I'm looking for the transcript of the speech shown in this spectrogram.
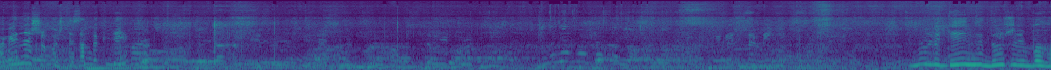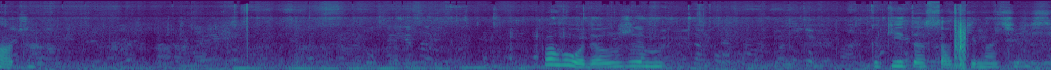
А ви на що хочете запекти? Ну, людей не дуже і багато. Погода уже какие-то осадки начались.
